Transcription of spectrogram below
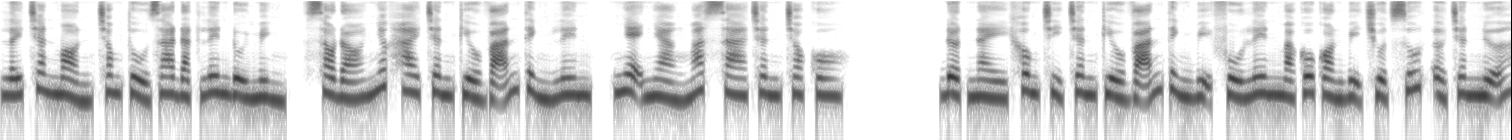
lấy chăn mòn trong tủ ra đặt lên đùi mình, sau đó nhấc hai chân Kiều Vãn Tình lên, nhẹ nhàng mát xa chân cho cô. Đợt này không chỉ chân Kiều Vãn Tình bị phù lên mà cô còn bị chuột rút ở chân nữa.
